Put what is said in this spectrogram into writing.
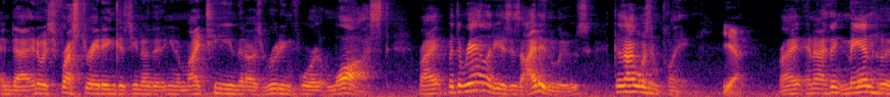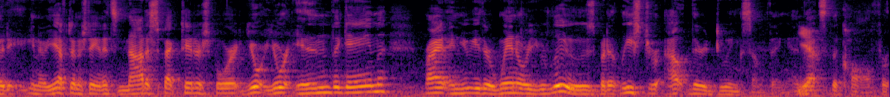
and uh, and it was frustrating because you know that you know my team that I was rooting for lost, right? But the reality is, is I didn't lose because I wasn't playing Yeah. Right? And I think manhood, you know, you have to understand it's not a spectator sport. You're you're in the game, right? And you either win or you lose, but at least you're out there doing something, and Yeah. that's the call for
